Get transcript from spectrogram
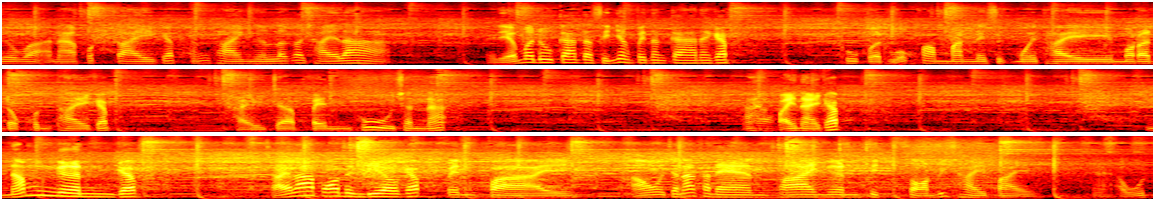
ชื่อว่าอนาคตไกลครับทั้งพายเงินแล้วก็ชายล่า เดี๋ยวมาดูการตัดสินอย่างเป็นทางการนะครับผู้เปิดหัวความมันในศึกมวยไทยมรดกคนไทยครับ ใครจะเป็นผู้ชนะไปไหนครับ น้ำเงินครับสายล่าปอหนึ่งเดียวครับ เป็นฝ่ายเอาชนะคะแนนพายเงินติดสอนวิชัยไปอะอาวุธ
